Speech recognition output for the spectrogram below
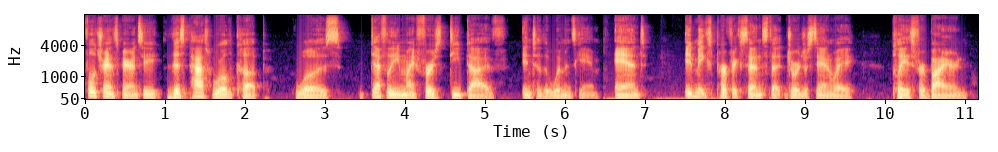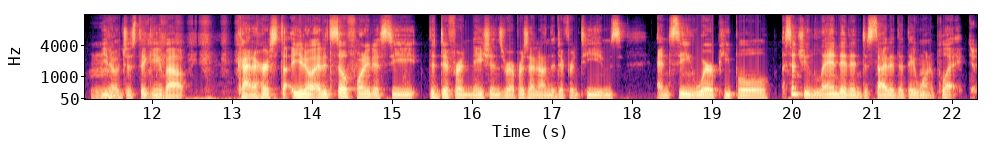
Full transparency, this past World Cup was definitely my first deep dive into the women's game. And it makes perfect sense that Georgia Stanway plays for Bayern. Mm-hmm. You know, just thinking about kind of her stuff, you know, and it's so funny to see the different nations represented on the different teams and seeing where people essentially landed and decided that they want to play. Yep.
